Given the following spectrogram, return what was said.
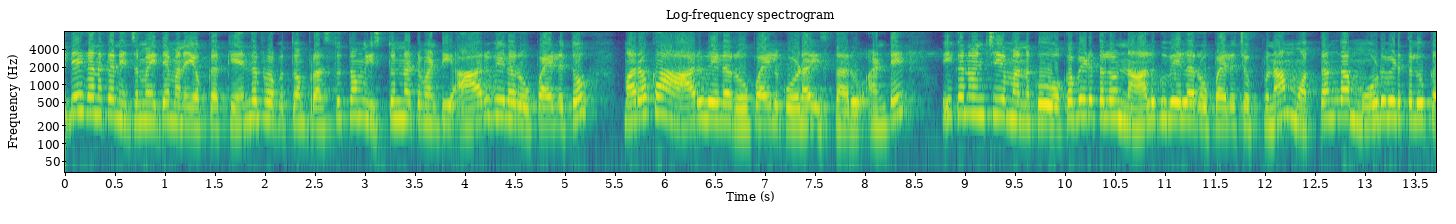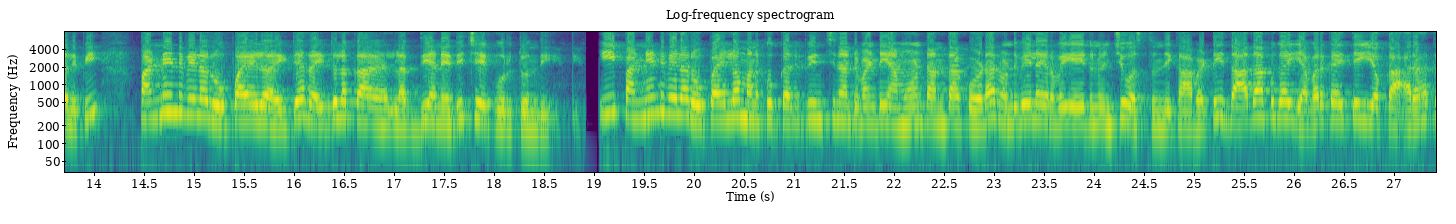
ఇదే గనక నిజమైతే మన యొక్క కేంద్ర ప్రభుత్వం ప్రస్తుతం ఇస్తున్నటువంటి ఆరు వేల రూపాయలతో మరొక ఆరు వేల రూపాయలు కూడా ఇస్తారు. అంటే ఇక నుంచి మనకు ఒక విడతలో నాలుగు వేల రూపాయల చొప్పున మొత్తంగా మూడు విడతలు కలిపి పన్నెండు వేల రూపాయలు అయితే రైతుల లబ్ధి అనేది చేకూరుతుంది. ఈ పన్నెండు వేల రూపాయల్లో మనకు కనిపించినటువంటి అమౌంట్ అంతా కూడా రెండు వేల ఇరవై ఐదు నుంచి వస్తుంది. కాబట్టి దాదాపుగా ఎవరికైతే ఈ యొక్క అర్హత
